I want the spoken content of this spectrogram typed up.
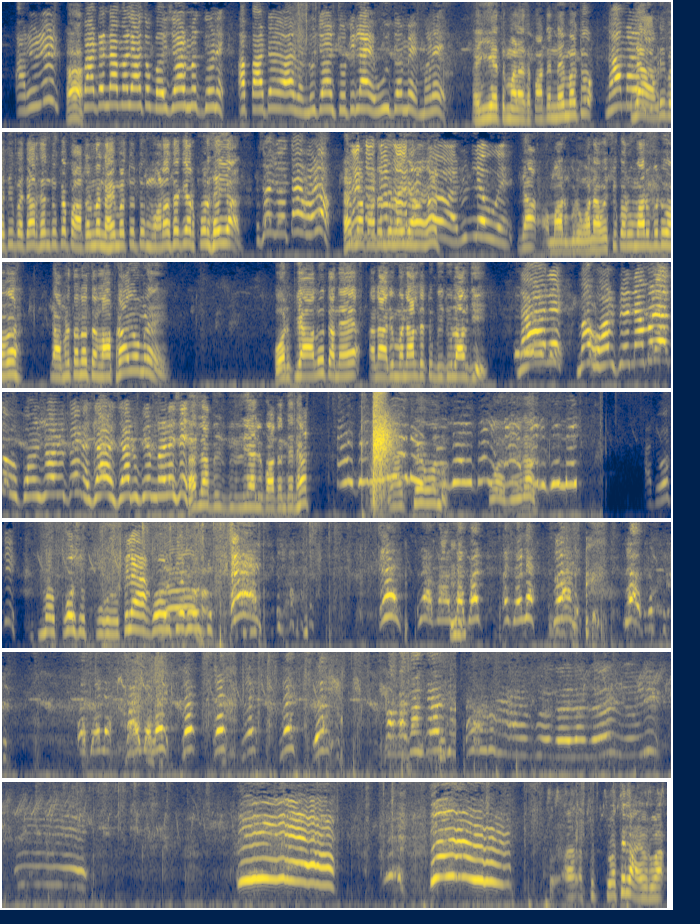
હા. પાટણ ના મળે આ તો બજારમાં જ ગણે. આ પાટણ આ રનુજા ચોટીલા એવું જ ગમે મળે. અહીંયા તો મળે છે. પાટણ નહીં મળતું? ના એટલે આવડી બધી બજાર છે તું કે પાટણમાં નહીં મળતું? તું માણસ છે કે યાર. કોણ છે યાર? શું જોતા હોયો હેડ લા પાટણથી લઈ રહ્યા, હેડ. લેવું હે લે મારું બેટું મને હવે શું કરું મારું બેટું હવે હમણાં તને લાફડાયો હમણે સો રૂપિયા આલું તને અને હારી મને દે તું બીજું લાવજે ના રે માં સો રૂપિયા ના મળે આ તો પાંચસો રૂપિયા ને હજાર હજાર રૂપિયા મળે છે હેડ લા બી- બી- લઈ આલ્યું પાટણ થઈને હેડ હેડ કે ઓમ ઓ મેના આ જો કે માં પોસો પો- પેલા સો રૂપિયા સો રૂપિયા એ! એ! લા, માં, માં, માં, આ ચાલે, ચાલે, લા, આ ચાલે, માં, માં, લા, લા, લા, લા, લા, લા. કાકા, કાકા, આ તું ચોથી લાયો રૂઆ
